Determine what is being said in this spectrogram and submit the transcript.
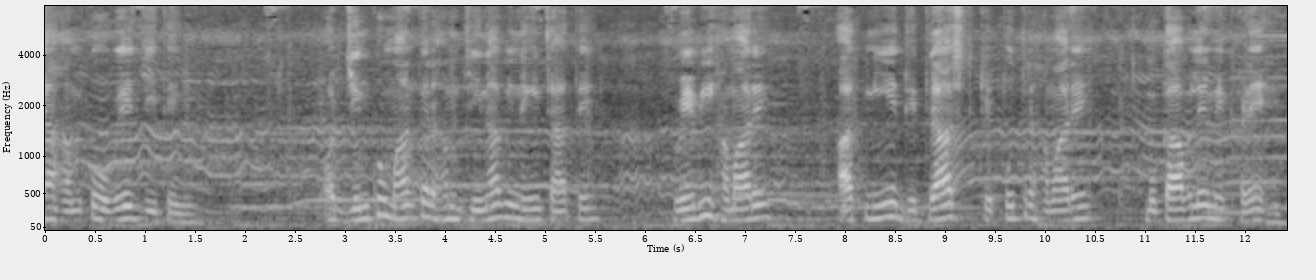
या हमको वे जीतेंगे। और जिनको मारकर हम जीना भी नहीं चाहते, वे भी हमारे आत्मीय धृतराष्ट्र के पुत्र हमारे मुकाबले में खड़े हैं।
